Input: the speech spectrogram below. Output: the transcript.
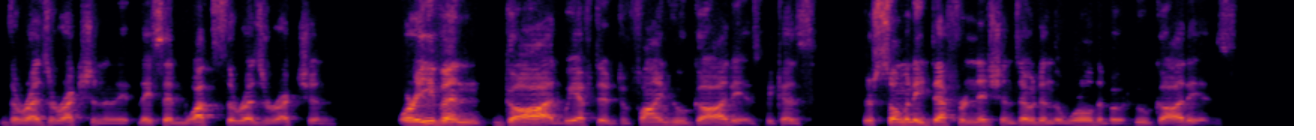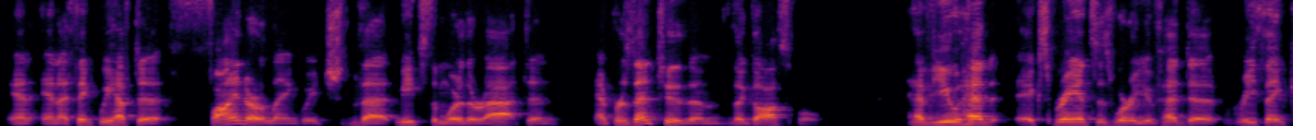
the resurrection, and they said, "What's the resurrection?" Or even God. We have to define who God is because there's so many definitions out in the world about who God is, and and I think we have to find our language that meets them where they're at and and present to them the gospel have you had experiences where you've had to rethink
